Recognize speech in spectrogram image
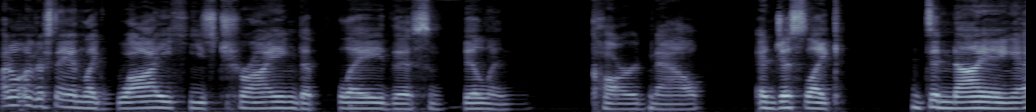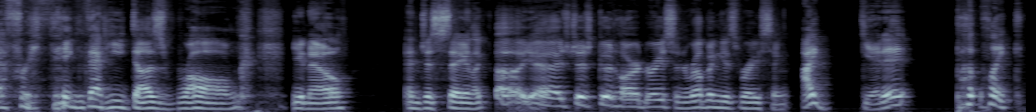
I don't understand like why he's trying to play this villain card now and just like denying everything that he does wrong, you know? And just saying like, "Oh yeah, it's just good hard racing, rubbing is racing." I get it, but like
